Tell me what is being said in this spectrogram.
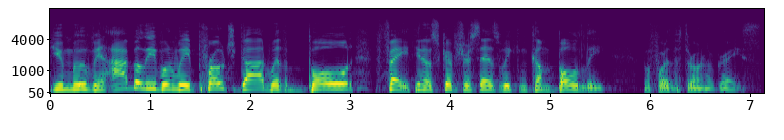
you moving. I believe when we approach God with bold faith, you know, scripture says we can come boldly before the throne of grace.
